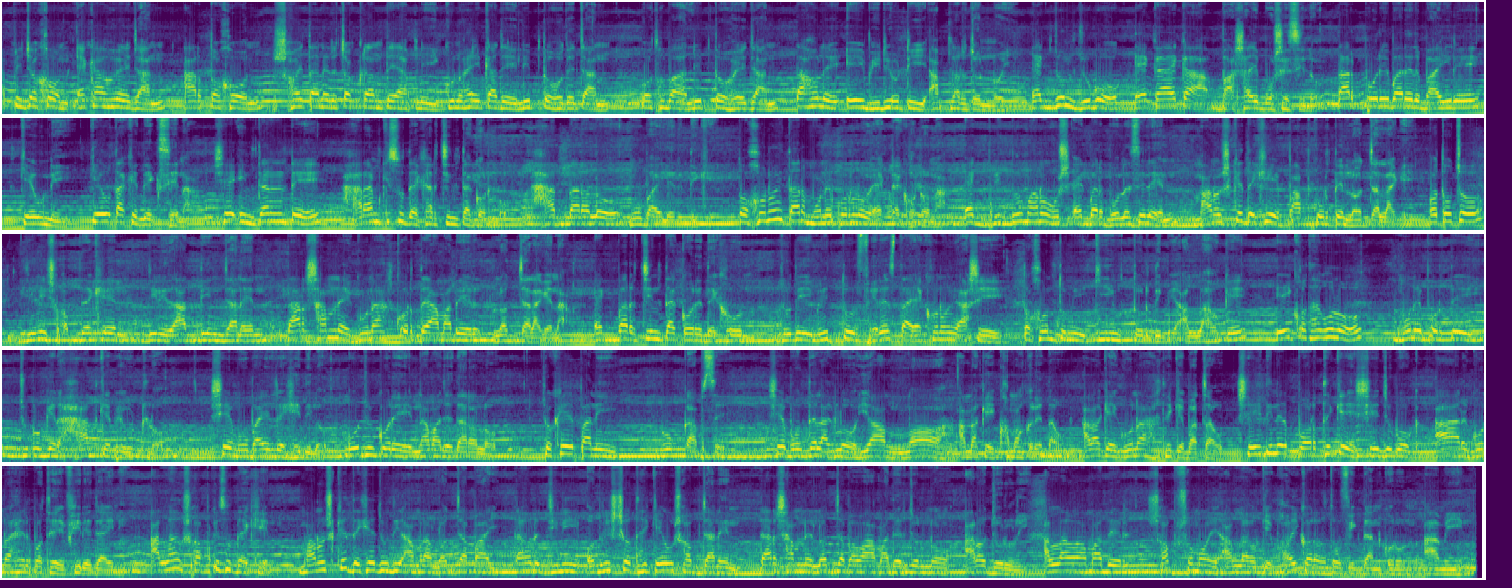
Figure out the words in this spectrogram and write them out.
আপনি যখন একা হয়ে যান, আর তখন শয়তানের চক্রান্তে আপনি গুনাহের কাজে লিপ্ত হতে চান অথবা লিপ্ত হয়ে যান, তাহলে এই ভিডিওটি আপনার জন্যই। একজন যুবক একা একা বাসায় বসেছিল। তার পরিবারের বাইরে কেউ নেই, কেউ তাকে দেখছে না। সে ইন্টারনেটে হারাম কিছু দেখার চিন্তা করল। হাত বাড়ালো মোবাইলের দিকে। তখনই তার মনে পড়ল একটা ঘটনা। এক বৃদ্ধ মানুষ একবার বলেছিলেন, মানুষকে দেখে পাপ করতে লজ্জা লাগে। অথচ যিনি সব দেখেন, যিনি রাত দিন জানেন, তার সামনে গুনাহ করতে আমাদের লজ্জা লাগে না। একবার চিন্তা করে দেখুন, যদি মৃত্যুর ফেরেস্তা এখনোই আসে, তখন তুমি কি উত্তর দিবে আল্লাহকে? এই কথাগুলো মনে পড়তেই যুবকের হাত কেঁপে উঠল। সে মোবাইল রেখে দিল। উজু করে নামাজে দাঁড়াল। চোখের পানি বুক কাঁপছে। সে বলতে লাগল, ইয়া আমাকে ক্ষমা করে দাও। আমাকে গুনাহ থেকে বাঁচাও। সেই দিনের পর থেকে সে যুবক আর গুনাহের পথে ফিরে যায়নি। আল্লাহ সবকিছু দেখেন। মানুষকে দেখে যদি আমরা লজ্জা পাই, তাহলে যিনি অদৃশ্য থেকেও সব জানেন, তার সামনে লজ্জা পাওয়া আমাদের জন্য আরও জরুরি। আল্লাহ আমাদের সব সময় আল্লাহকে ভয় করার তৌফিক দান করুন। আমিন।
